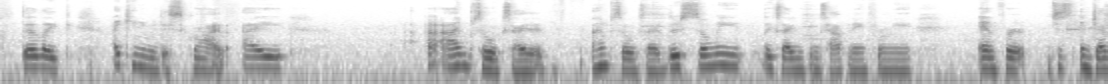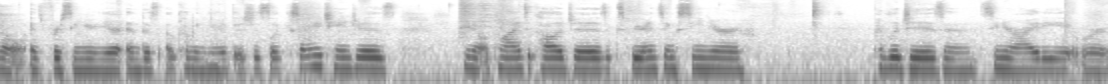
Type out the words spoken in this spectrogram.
they're like I can't even describe. I I'm so excited. I'm so excited. There's so many exciting things happening for me and for just in general and for senior year and this upcoming year. There's just like so many changes, you know, applying to colleges, experiencing senior privileges and seniority or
